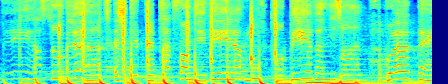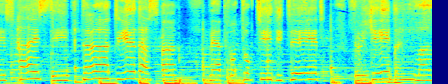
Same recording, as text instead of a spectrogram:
Wie hast du gehört? Es gibt eine Plattform, die wir probieren sollen. Workbase heißt die, hört dir das an? Mehr Produktivität für jeden Mann.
